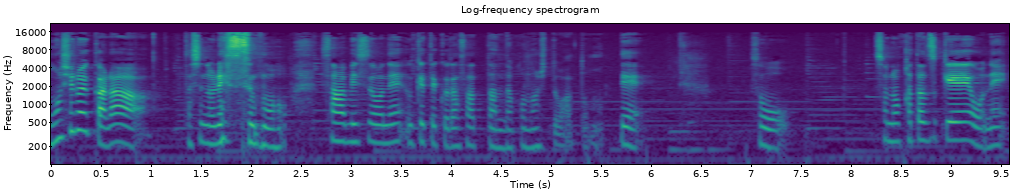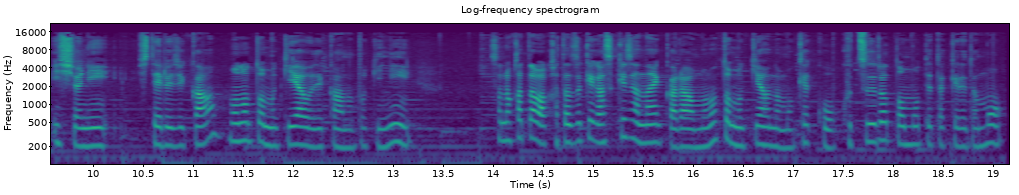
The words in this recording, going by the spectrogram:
面白いから私のレッスンをサービスをね受けてくださったんだこの人はと思って。そう。その片付けをね一緒にしてる時間物と向き合う時間の時にその方は片付けが好きじゃないから物と向き合うのも結構苦痛だと思ってたけれども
